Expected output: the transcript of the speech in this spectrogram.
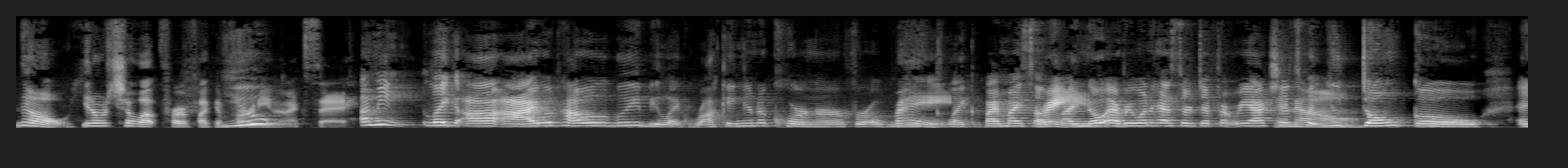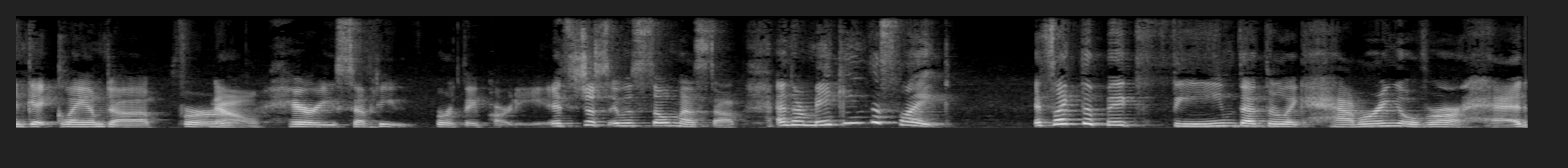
no, you don't show up for a fucking party You- the next day. I mean, like I, I would probably be like rocking in a corner for a week, Right. like by myself. I know everyone has their different reactions, but you don't go and get glammed up for No. Harry's 70th birthday party. It's just it was so messed up. And they're making this like it's like the big theme that they're like hammering over our head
